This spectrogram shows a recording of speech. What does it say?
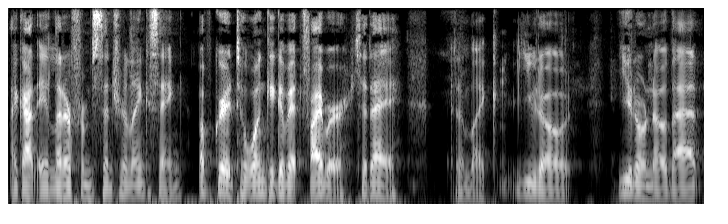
I got a letter from CenturyLink saying upgrade to one gigabit fiber today, and I'm like, you don't, you don't know that.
